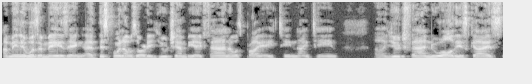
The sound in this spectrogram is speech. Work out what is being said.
I mean, it was amazing. At this point, I was already a huge NBA fan. I was probably 18, 19. A huge fan, knew all these guys.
